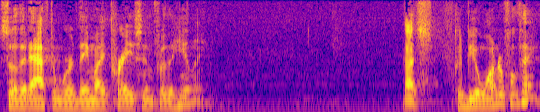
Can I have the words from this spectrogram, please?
so that afterward they might praise Him for the healing. That could be a wonderful thing.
